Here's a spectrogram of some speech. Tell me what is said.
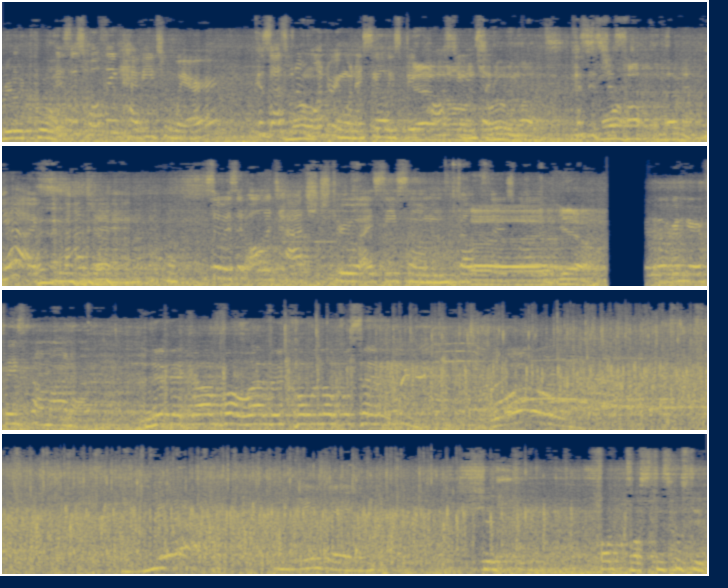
really cool. Is this whole thing heavy to wear? Because that's what I'm wondering when I see all these big Yeah, no, costumes. it's like, really not. 'Cause It's, it's more just- hot than heavy. Yeah, I can imagine. so is it all attached through? I see some belts there as well. Uh, yeah. Over here, please come on up. Rebecca Wolle, välkommen upp på scenen. Wow! Yeah! Amazing. Shit. Fantastisk kostyme.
